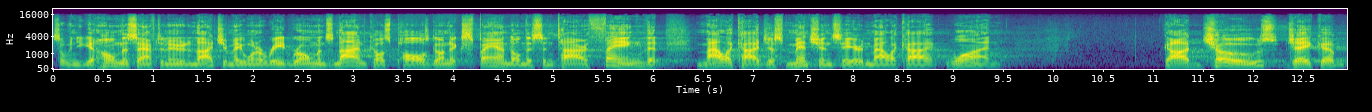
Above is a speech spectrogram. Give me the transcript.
So when you get home this afternoon tonight, you may want to read Romans 9 because Paul's going to expand on this entire thing that Malachi just mentions here in Malachi 1. God chose Jacob.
